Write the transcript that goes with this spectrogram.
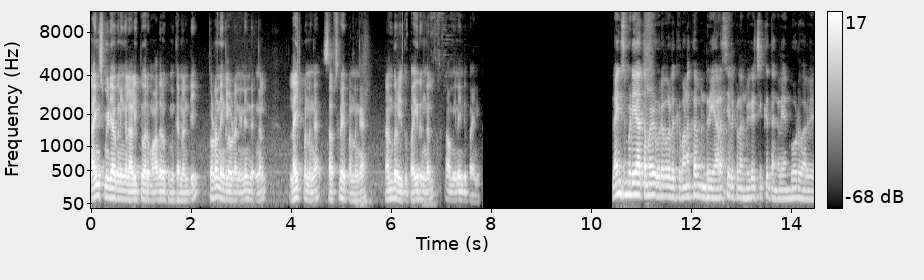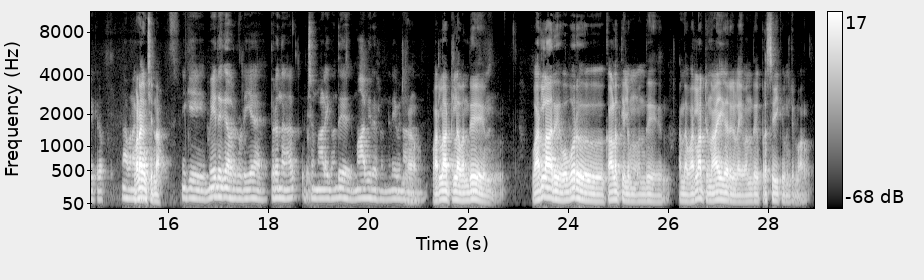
Lines மீடியாவுக்கு நீங்கள் அளித்து வரும் ஆதரவுக்கு மிக்க நன்றி. தொடர்ந்து எங்களுடன் இணைந்திருங்கள். லைக் பண்ணுங்கள் சப்ஸ்கிரைப் பண்ணுங்கள் நண்பர்களுக்கு பகிருங்கள். நாம் இணைந்து பயணிப்போம். லைன்ஸ் மீடியா தமிழ் உறவுகளுக்கு வணக்கம். இன்றைய அரசியல் களம் நிகழ்ச்சிக்கு தங்களை அன்போடு வரவேற்கிறோம். நான் வணக்கம். வணக்கம் சின்னா. இன்னைக்கு மேதகு அவர்களுடைய பிறந்த நாள். மற்றும் நாளைக்கு வந்து மாவீரர் நினைவு நாள். வரலாற்றில் வந்து வரலாறு ஒவ்வொரு காலத்திலும் வந்து அந்த வரலாற்று நாயகர்களை வந்து பிரசவிக்கும்னு சொல்லுவாங்க.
